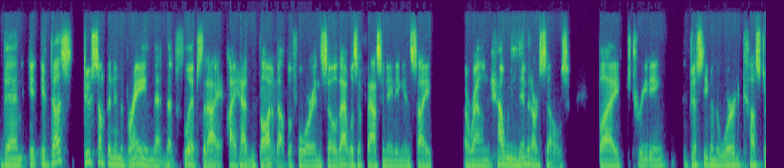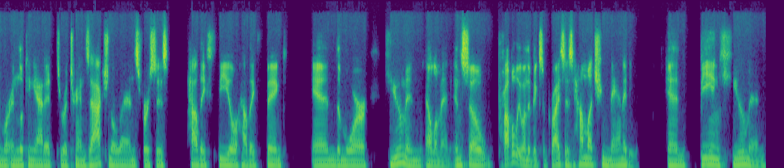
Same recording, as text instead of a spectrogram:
then it, it does do something in the brain that that flips that I, I hadn't thought mm-hmm. about before. And so that was a fascinating insight around how we limit ourselves by treating just even the word customer and looking at it through a transactional lens versus how they feel, how they think, and the more human element. And so, probably one of the big surprises is how much humanity and being human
